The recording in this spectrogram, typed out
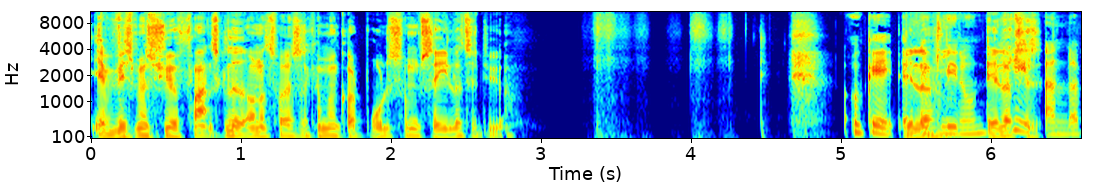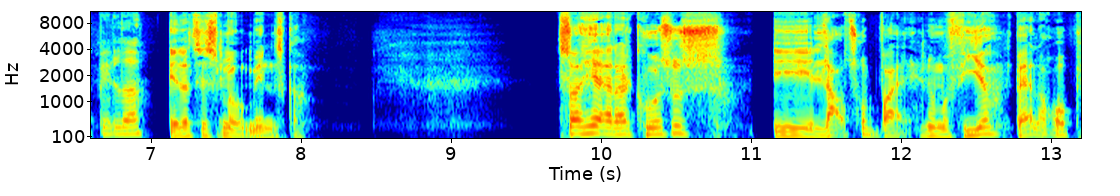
Ja, hvis man syr fransk læderundertøj, så kan man godt bruge det som seler til dyr. Okay, Eller- fik lige nogle eller helt til- andre billeder. Eller til små mennesker. Så her er der et kursus i Lavtrupvej nummer 4, Ballerup.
